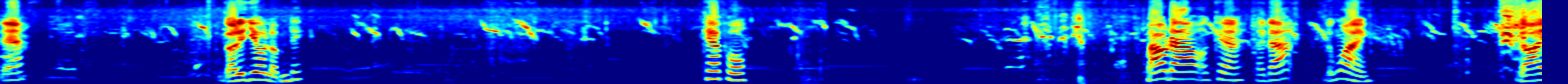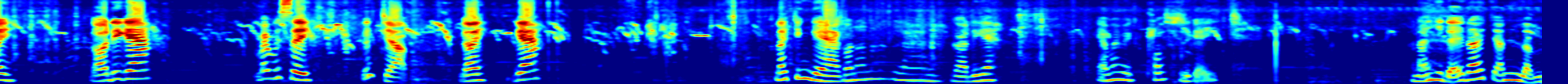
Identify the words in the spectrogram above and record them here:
Nè. Gọi đi, vô lụm đi. Careful. Bao đau. Ok, Rồi đó. Đúng rồi. Rồi. Rồi đi ra. Mấy mấy si cứ job. Rồi, ra. Lấy trứng gà của nó nó la nè. Rồi đi ra. Ra mấy close the gate. Hồi nãy gì để đó cho anh lụm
